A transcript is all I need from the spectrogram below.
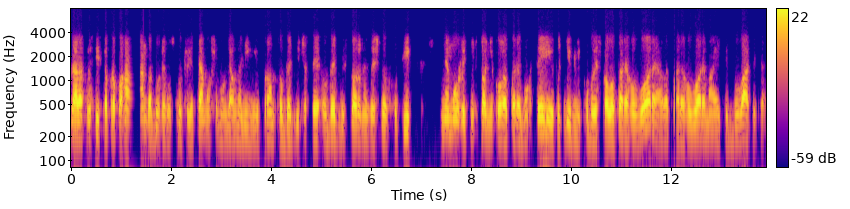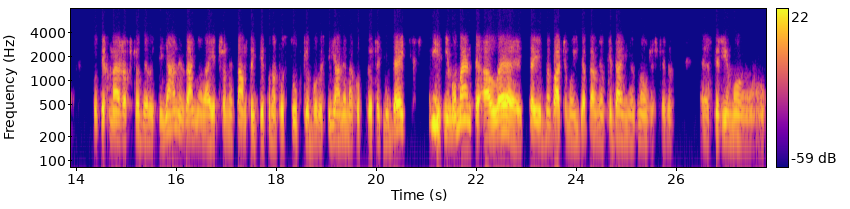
зараз російська пропаганда дуже розкручує тему, що мовляв на лінії фронту обидві части, обидві сторони зайшли в тупік, не можуть ніхто нікого перемогти, потрібні обов'язково переговори, але переговори мають відбуватися у тих межах, що де росіяни зайняли, а якщо не там, то йти на поступки, бо росіяни накопичать людей. Різні моменти, але це ми бачимо, йде певне вкидання знову ж через, е, скажімо,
